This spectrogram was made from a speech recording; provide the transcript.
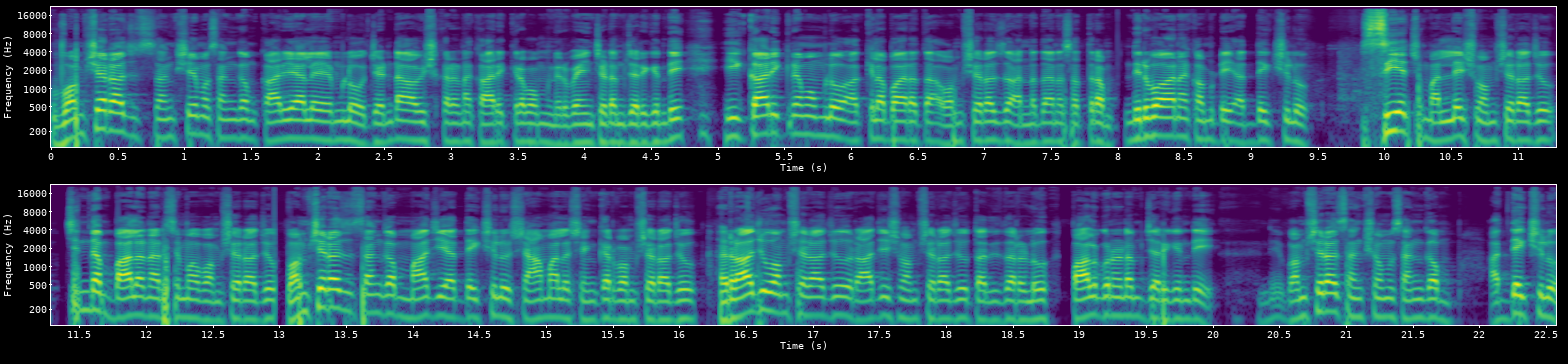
వంశరాజ్ సంక్షేమ సంఘం కార్యాలయంలో జెండా ఆవిష్కరణ కార్యక్రమం నిర్వహించడం జరిగింది. ఈ కార్యక్రమంలో అఖిల భారత వంశరాజు అన్నదాన సత్రం నిర్వహణ కమిటీ అధ్యక్షులు సిహెచ్ మల్లేష్ వంశరాజు చిందం బాల నరసింహ వంశరాజు వంశరాజు సంఘం మాజీ అధ్యక్షులు శ్యామల శంకర్ వంశరాజు రాజు వంశరాజు రాజేష్ వంశరాజు తదితరులు పాల్గొనడం జరిగింది. వంశరాజ్ సంక్షేమ సంఘం అధ్యక్షులు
